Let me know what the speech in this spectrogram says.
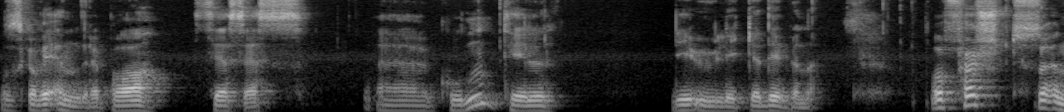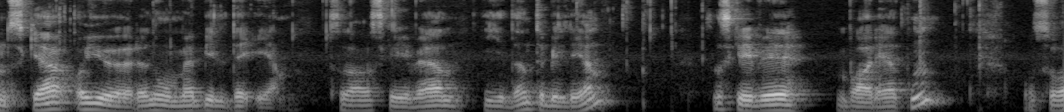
Og så skal vi endre på CSS-koden til de ulike divene. Og først så ønsker jeg å gjøre noe med bilde 1. Så da skriver jeg ID-en til bilde 1. Så skriver vi varigheten, og så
